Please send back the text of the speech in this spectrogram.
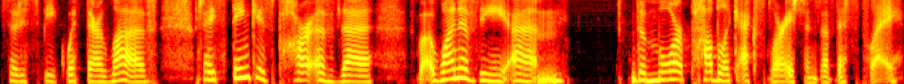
so to speak, with their love, which I think is part of the one of the um, the more public explorations of this play.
